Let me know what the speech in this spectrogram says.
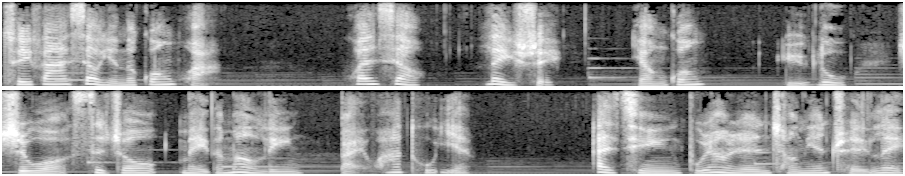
催发笑颜的光华。欢笑、泪水、阳光、雨露。使我四周美的茂林，百花吐艳。爱情不让人常年垂泪，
